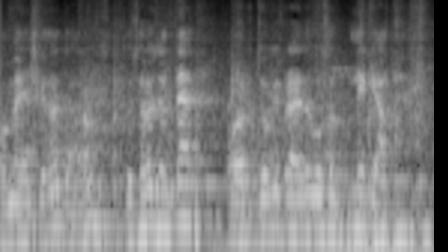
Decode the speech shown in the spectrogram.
और मैं इसके साथ जा रहा हूँ। तो चलो चलते हैं और जो भी प्राइस है वो सब लेके आते हैं।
